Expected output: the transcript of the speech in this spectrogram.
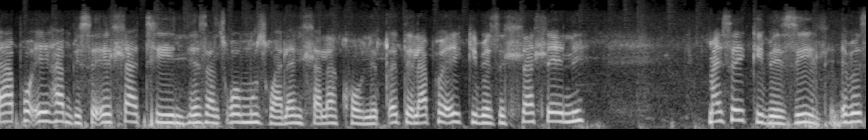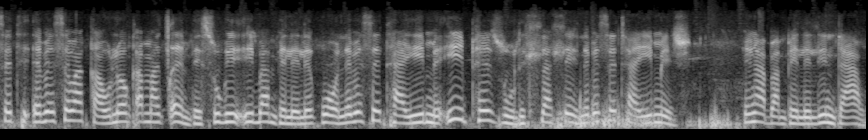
lapho ehambise ehlathini ezansi komuzi wala engihlala khona eqede lapho eyigibeze esihlahleni. Mayiseyigibezile ebesethi ebese wagawu lonke amacembe esuke ibambelele kuwona ebesethi ayime iphezulu esihlahleni ebesethi ayime nje ingabambeleli indawo.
